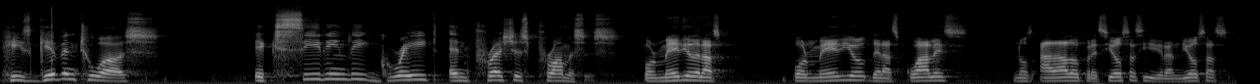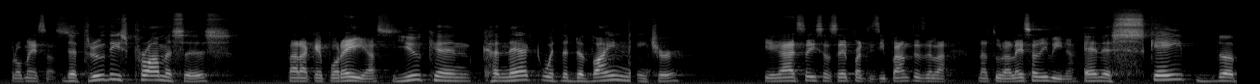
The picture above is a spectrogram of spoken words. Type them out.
He's given to us exceedingly great and precious promises, por medio de las por medio de las cuales nos ha dado preciosas y grandiosas promesas, that through these promises, para que por ellas you can connect with the divine nature llegaseis a ser participantes de la naturaleza divina and escape the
